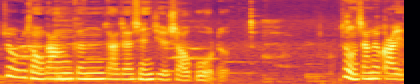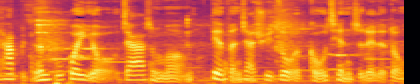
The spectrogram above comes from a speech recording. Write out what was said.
就如同刚刚跟大家先介绍过的，这种香料咖喱它本身不会有加什么淀粉下去做勾芡之类的动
